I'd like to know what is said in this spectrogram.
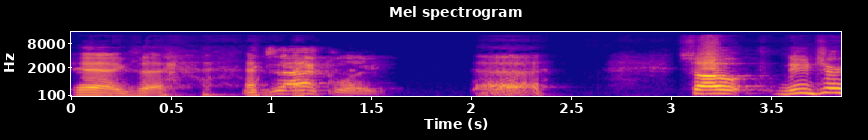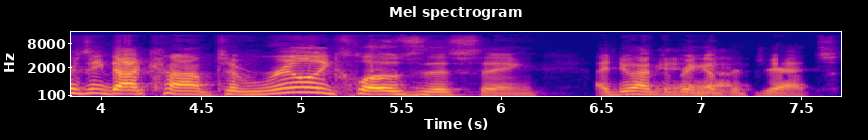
Yeah, exactly. exactly. so NewJersey.com to really close this thing. I do have to yeah. bring up the Jets,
